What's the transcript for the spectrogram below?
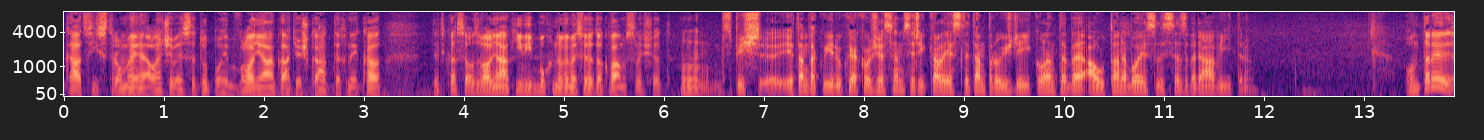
kácí stromy, ale že by se tu pohybovala nějaká těžká technika, Teďka se ozval nějaký výbuch, nevím, jestli je to k vám slyšet. Hmm, spíš je tam takový ruch, jako že jsem si říkal, jestli tam projíždějí kolem tebe auta, nebo jestli se zvedá vítr. On tady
